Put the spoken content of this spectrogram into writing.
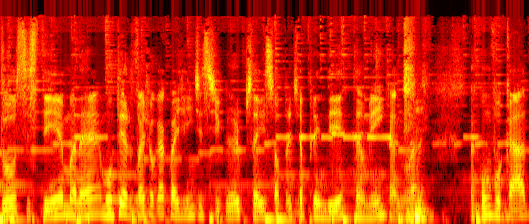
do sistema, né? Monteiro, vai jogar com a gente esse GURPS aí só pra te aprender também agora. tá convocado.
